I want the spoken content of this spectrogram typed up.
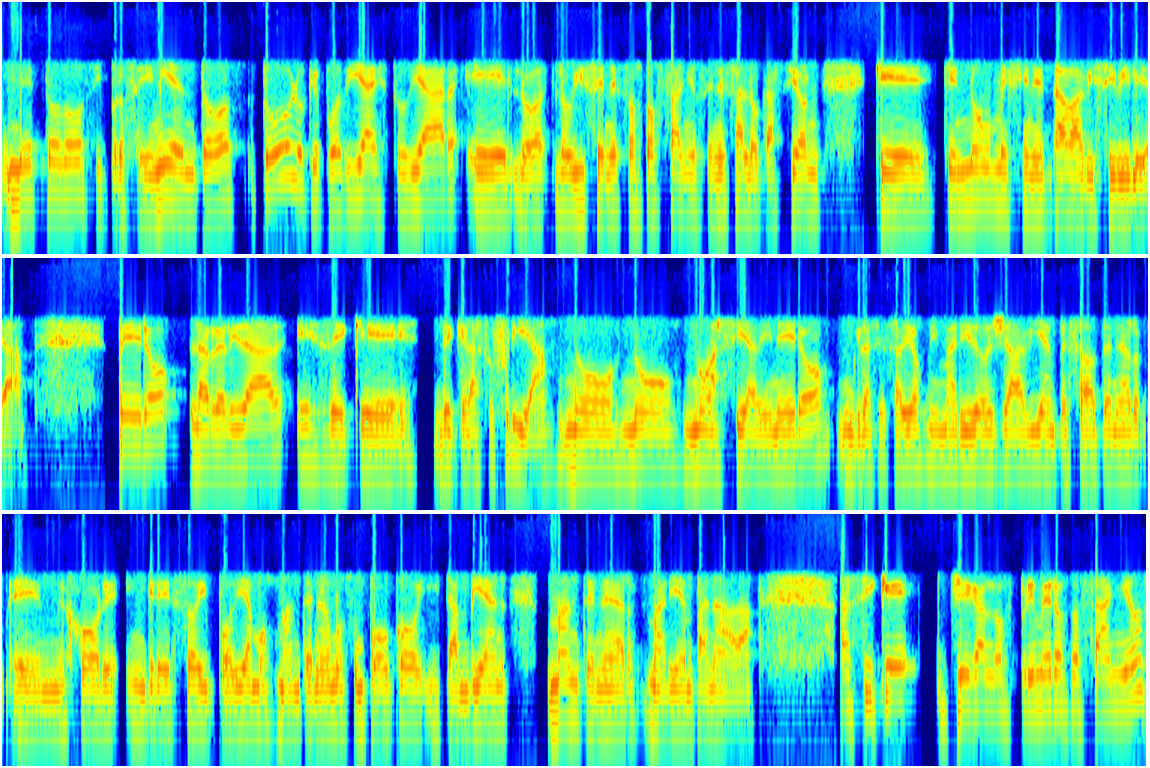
métodos y procedimientos, todo lo que podía estudiar lo, lo, hice en esos dos años en esa locación que no me generaba visibilidad pero la realidad es de que de que la sufría no no no hacía dinero. Gracias a Dios mi marido ya había empezado a tener eh, mejor ingreso y podíamos mantenernos un poco y también mantener María Empanada. Así que llegan los primeros dos años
